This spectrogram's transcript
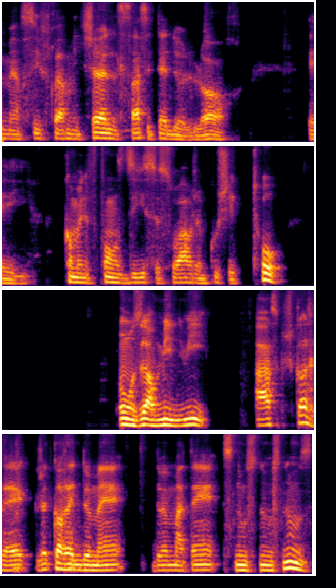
Merci, frère Michel. Ça, c'était de l'or. Et comme une fois on se dit, ce soir, je vais me coucher tôt. 11h minuit. Ah, je suis correct? Je vais être correct demain. Demain matin, snooze, snooze, snooze.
